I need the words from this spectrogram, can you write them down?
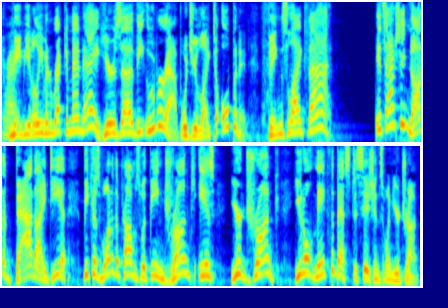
Right. Maybe it'll even recommend, Hey, here's uh, the Uber app. Would you like to open it? Things like that. It's actually not a bad idea because one of the problems with being drunk is you're drunk. You don't make the best decisions when you're drunk.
